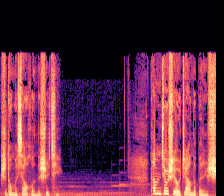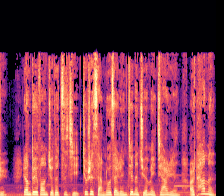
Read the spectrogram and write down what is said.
是多么销魂的事情。他们就是有这样的本事，让对方觉得自己就是散落在人间的绝美佳人，而他们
